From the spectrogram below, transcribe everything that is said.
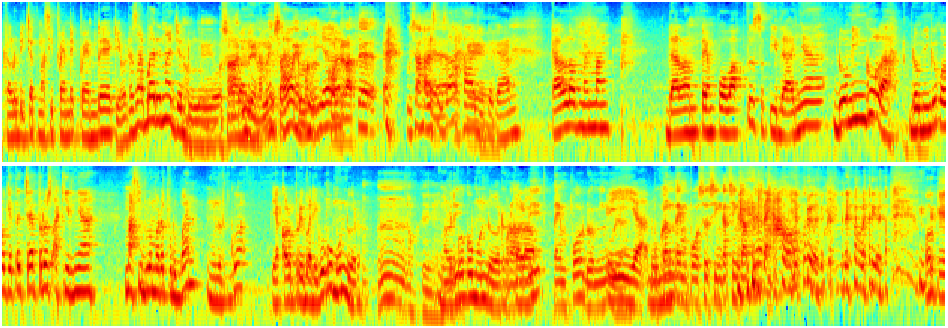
Kalau di chat masih pendek-pendek ya udah sabarin aja Oke, dulu. usaha Sabarin. dulu ya namanya Usaha cowok dulu, emang iya. kodratnya usaha harus ya usaha Oke. gitu kan. Kalau memang dalam tempo waktu setidaknya dua minggu lah. Dua minggu kalau kita chat terus akhirnya masih belum ada perubahan, menurut gua ya kalau pribadi gua, gua mundur. hmm oke Menurut Jadi, gua gua mundur. kurang Kalau lebih tempo dua minggu Iya, ya dua bukan minggu. tempo sesingkat singkatnya oke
